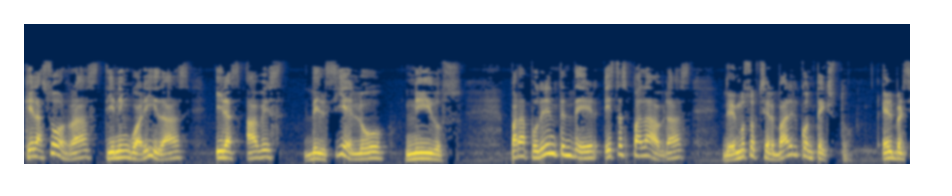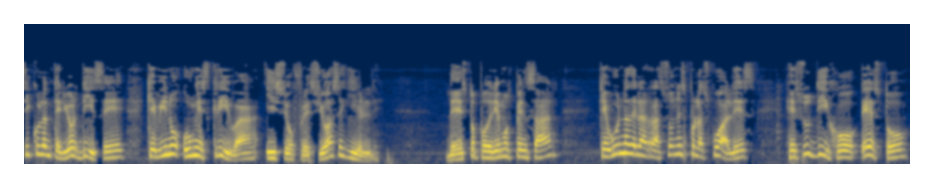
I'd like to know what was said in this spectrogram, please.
que las zorras tienen guaridas y las aves del cielo nidos. Para poder entender estas palabras debemos observar el contexto. El versículo anterior dice que vino un escriba y se ofreció a seguirle. De esto podríamos pensar que una de las razones por las cuales Jesús dijo esto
